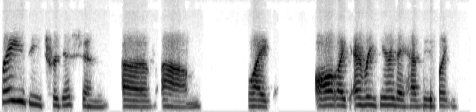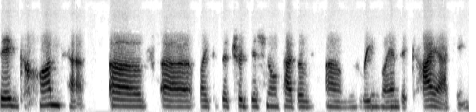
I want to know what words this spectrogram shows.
crazy traditions of um, like all like every year they have these like big contests of uh, like the traditional type of um, Greenlandic kayaking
